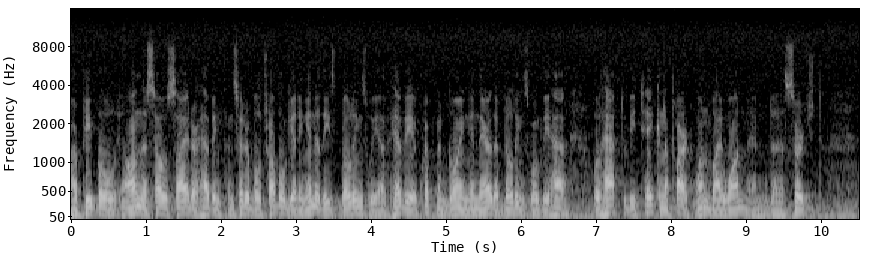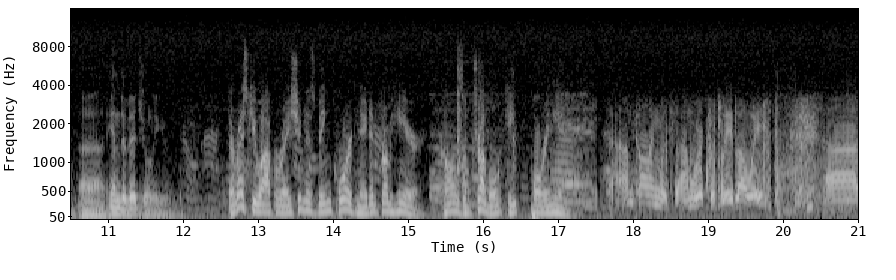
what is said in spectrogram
Our people on the south side are having considerable trouble getting into these buildings. We have heavy equipment going in there. The buildings will be ha will have to be taken apart one by one and uh, searched uh, individually. The rescue operation is being coordinated from here. Calls of trouble keep pouring in. I'm with, I'm work with Laidlaw Waste. Uh,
